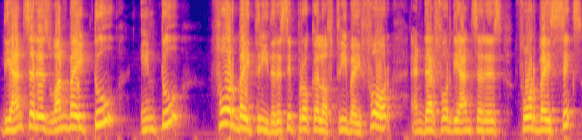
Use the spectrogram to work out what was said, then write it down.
the answer is 1 by 2 into 4 by 3, the reciprocal of 3 by 4 and therefore the answer is 4 by 6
